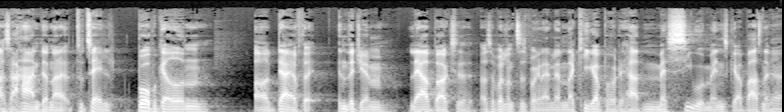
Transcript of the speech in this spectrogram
og så har han den der totalt bor på gaden, og derefter in the gym, lærer at bokse, og så på et eller andet tidspunkt er anden, der kigger på det her massive mennesker, og bare sådan, Ja.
